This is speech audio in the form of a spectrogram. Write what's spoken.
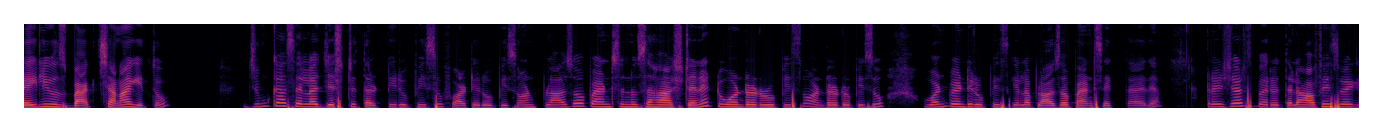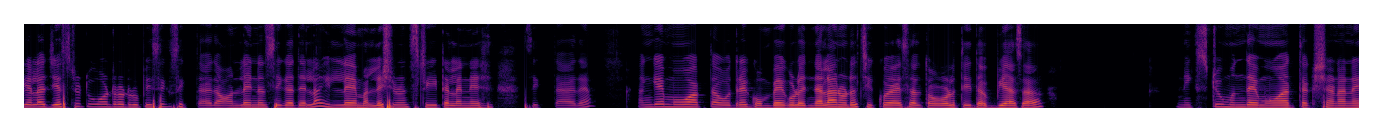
ಡೈಲಿ ಯೂಸ್ ಬ್ಯಾಗ್ ಚೆನ್ನಾಗಿತ್ತು. ಜುಮ್ಕಾಸ್ ಎಲ್ಲ just thirty rupees forty rupees and palazzo ಪ್ಯಾಂಟ್ಸನ್ನು ಸಹ ಅಷ್ಟೇ two hundred rupees hundred rupees one twenty ರುಪೀಸ್ಗೆಲ್ಲ ಪ್ಲಾಜೋ ಪ್ಯಾಂಟ್ ಸಿಗ್ತಾ ಇದೆ. ಟ್ರೆಷರ್ಸ್ ಬರುತ್ತಲ್ಲ ಆಫೀಸ್ ವೇಗೆಲ್ಲ ಜಸ್ಟ್ ಟೂ ಹಂಡ್ರೆಡ್ ರುಪೀಸಿಗೆ ಸಿಗ್ತಾ ಇದೆ. ಆನ್ಲೈನಲ್ಲಿ ಸಿಗೋದೆಲ್ಲ ಇಲ್ಲೇ ಮಲ್ಲೇಶ್ವರನ್ ಸ್ಟ್ರೀಟಲ್ಲೇ ಸಿಗ್ತಾ ಇದೆ. ಹಂಗೆ ಮೂವ್ ಆಗ್ತಾ ಹೋದ್ರೆ ಗೊಂಬೆಗಳು ಇದನ್ನೆಲ್ಲ ನೋಡೋ ಚಿಕ್ಕ ವಯಸ್ಸಲ್ಲಿ ತೊಗೊಳ್ತಿದ್ದ ಅಭ್ಯಾಸ. ನೆಕ್ಸ್ಟು ಮುಂದೆ ಮೂವ್ ಆದ ತಕ್ಷಣವೇ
